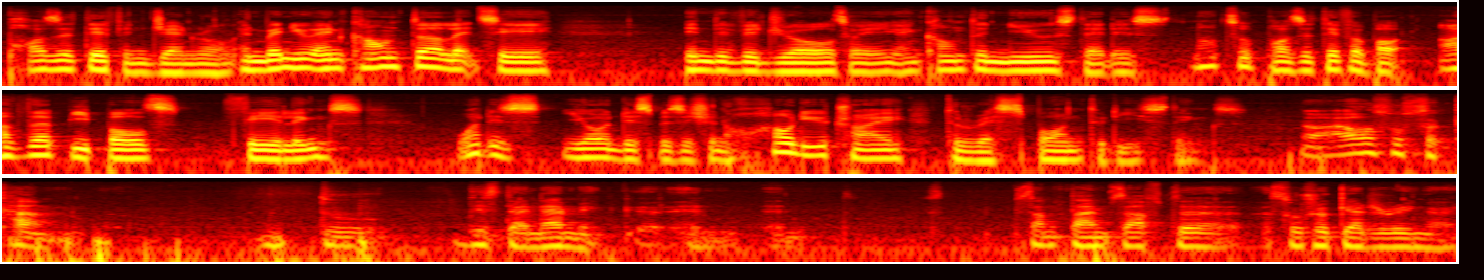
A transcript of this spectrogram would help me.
positive in general? And when you encounter, let's say, individuals or you encounter news that is not so positive about other people's failings, what is your disposition? How do you try to respond to these things? No, I also succumb to this dynamic, uh, and, and sometimes after a social gathering, I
